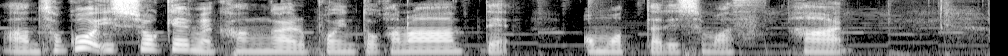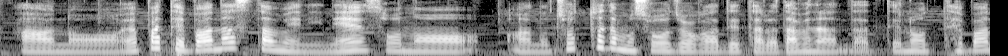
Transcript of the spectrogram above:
あのそこを一生懸命考えるポイントかなって思ったりします。はいあのやっぱ手放すためにねそのあのちょっとでも症状が出たらダメなんだっていうのを手放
